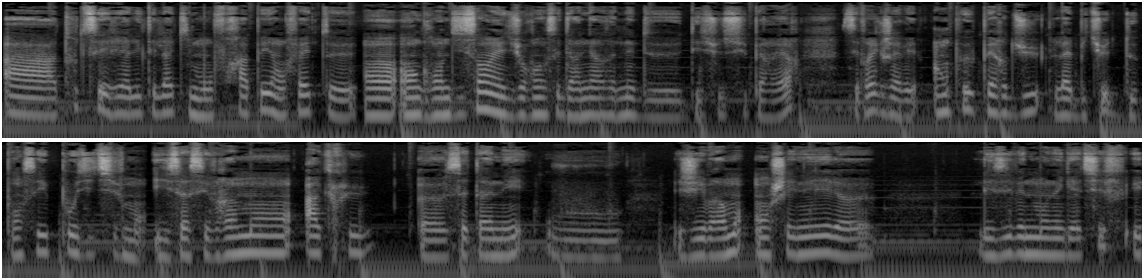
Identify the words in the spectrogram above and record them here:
à toutes ces réalités-là qui m'ont frappé en fait en, en, grandissant et durant ces dernières années d'études supérieures, c'est vrai que j'avais un peu perdu l'habitude de penser positivement. Et ça s'est vraiment accru euh, cette année où j'ai vraiment enchaîné les événements négatifs et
